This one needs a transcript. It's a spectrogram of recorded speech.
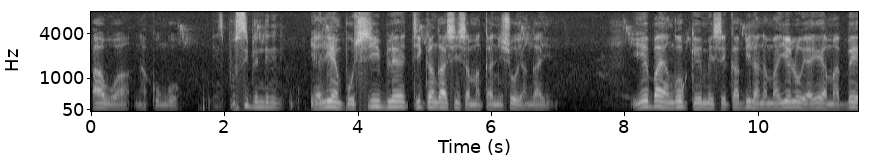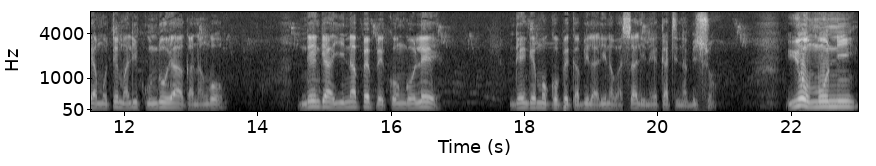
awa na congo impossible ndenge nini eyali impossible tika ngai asisa makanisi oyo ya ngai Yeba yango que monsieur Kabila na mayele oyo ya ye ya mabe ya motema likundu oyo ayaka na ngo, ndenge ayina peuple congolais, ndenge moko pe Kabila ali na basali na ye kati na biso. Yo omoni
